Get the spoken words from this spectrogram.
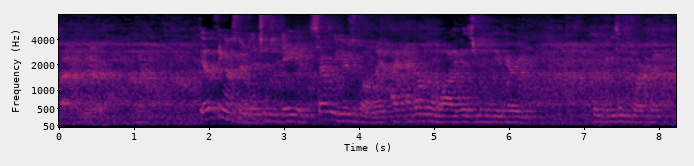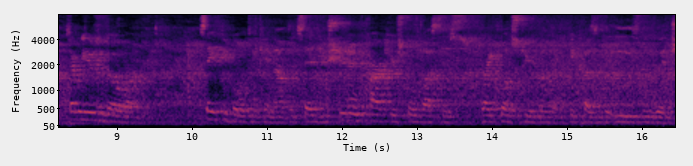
back there. The other thing I was going to mention to David, several years ago, and I, I- I don't know why there's really a very good reason for it, but several years ago, a safety bulletin came out that said you shouldn't park your school buses right close to your building because of the ease with which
